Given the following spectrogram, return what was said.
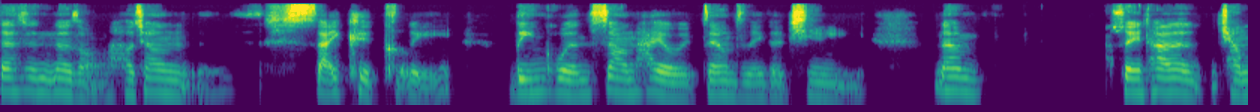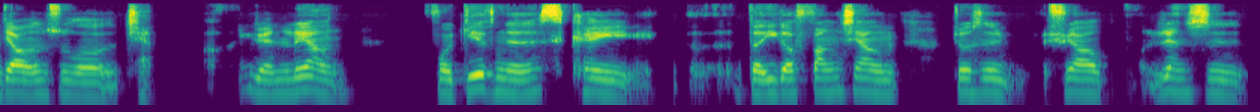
但是那种好像 psychically 灵魂上，他有这样子的一个牵引，那所以他强调的说，强原谅 forgiveness 可以的一个方向，就是需要认识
